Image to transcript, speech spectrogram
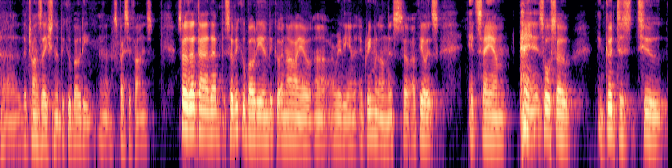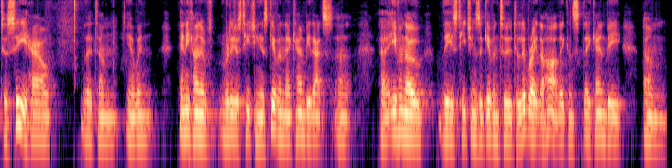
uh, the translation that Bhikkhu Bodhi uh, specifies. So that, that so Bhikkhu Bodhi and Bhikkhu Analayo uh, are really in agreement on this. So I feel it's it's a um, it's also good to to to see how that um, you know when any kind of religious teaching is given, there can be that uh, uh, even though these teachings are given to to liberate the heart, they can they can be um,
